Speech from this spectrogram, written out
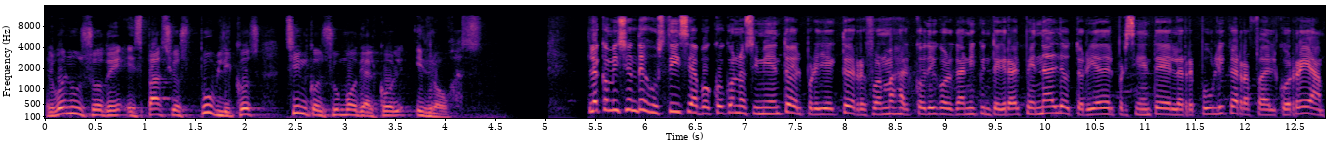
el buen uso de espacios públicos sin consumo de alcohol y drogas. La Comisión de Justicia abocó conocimiento del proyecto de reformas al Código Orgánico Integral Penal de autoría del presidente de la República, Rafael Correa.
